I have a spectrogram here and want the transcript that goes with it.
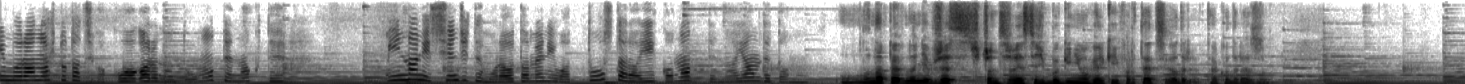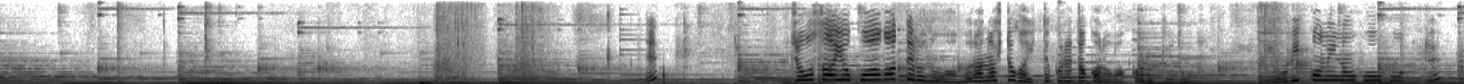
に村の人たちが怖がるなんて思ってなくてみんなに信じてもらうためにはどうしたらいいかなって悩んでたの。No na pewno nie wrzeszcząc, że jesteś boginią Wielkiej Fortecy, od, tak od razu. 城塞を怖がってるのは村の人が言ってくれたからわかるけど呼び込みの方法って？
